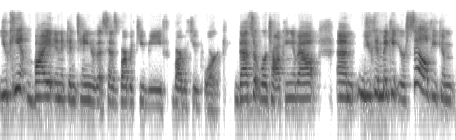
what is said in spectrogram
you can't buy it in a container that says barbecue beef, barbecue pork. That's what we're talking about. Um, you can make it yourself. You can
